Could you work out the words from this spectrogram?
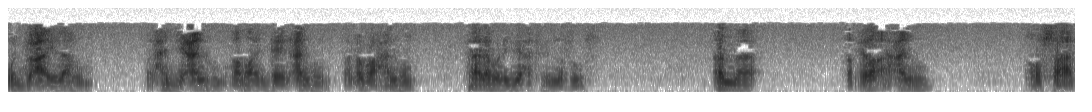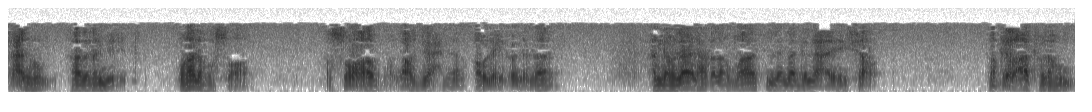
والدعاء لهم والحج عنهم وقضاء الدين عنهم والعمرة عنهم هذا هو اللي جاءت في النصوص. أما القراءة عنهم أو الصلاة عنهم هذا لم يرد وهذا هو الصواب. الصواب والأرجح من قولي العلماء أنه لا يلحق الأموات إلا ما دل عليه الشرع. فالقراءة لهم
